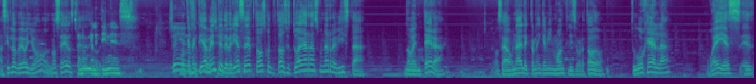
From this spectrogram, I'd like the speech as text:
Así lo veo yo, no sé, ustedes. Son maletines. Sí, Porque efectivamente sí. debería ser todos contra todos. Si tú agarras una revista noventera, o sea, una Electronic Gaming Monthly sobre todo, tú ojeala, güey, es, es,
